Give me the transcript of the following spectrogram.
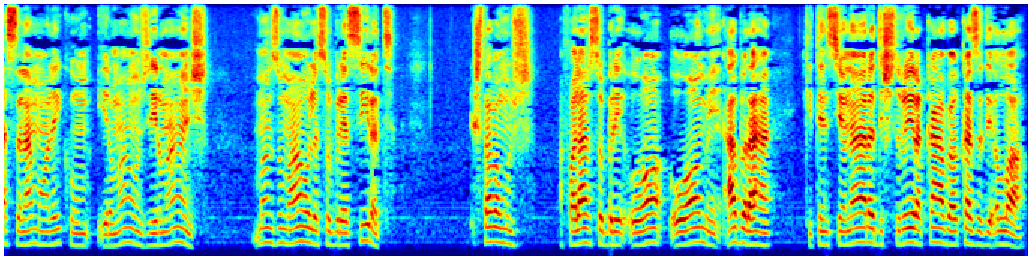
Assalamu alaikum, irmãos e irmãs. Mais uma aula sobre a Sirat. Estávamos a falar sobre o, o homem Abraha que tensionara destruir a Kaaba, a casa de Allah.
